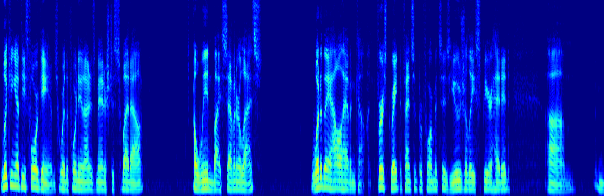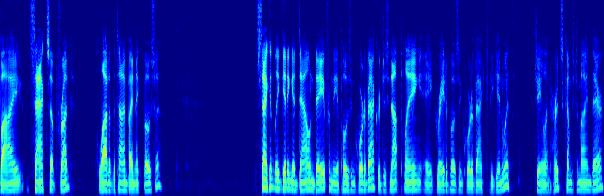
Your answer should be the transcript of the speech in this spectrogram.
looking at these four games where the 49ers managed to sweat out a win by seven or less, what do they all have in common? First, great defensive performances, usually spearheaded um, by sacks up front, a lot of the time by Nick Bosa. Secondly, getting a down day from the opposing quarterback or just not playing a great opposing quarterback to begin with. Jalen Hurts comes to mind there.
